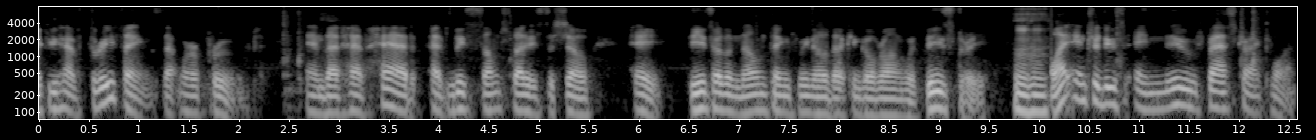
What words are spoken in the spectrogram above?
if you have three things that were approved and that have had at least some studies to show, hey, these are the known things we know that can go wrong with these three, Mm-hmm. why introduce a new fast tracked one?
